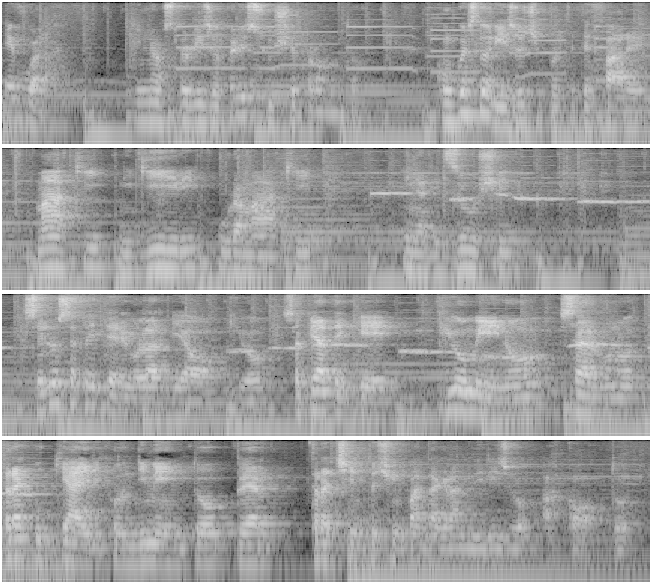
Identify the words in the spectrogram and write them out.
E voilà, il nostro riso per il sushi è pronto. Con questo riso ci potete fare maki, nigiri, uramaki, inarizushi. Se non sapete regolarvi a occhio, sappiate che più o meno servono 3 cucchiai di condimento per 350 g di riso a cotto.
